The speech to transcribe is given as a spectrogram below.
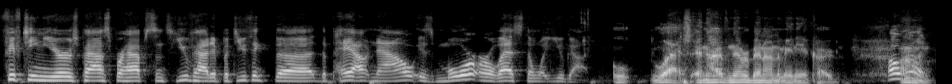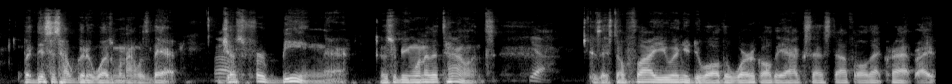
15 years past perhaps since you've had it, but do you think the the payout now is more or less than what you got? Oh, less, and I've never been on the Mania card. Oh, really? Um, but this is how good it was when I was there, oh. just for being there, just for being one of the talents. Yeah. Because they still fly you in, you do all the work, all the access stuff, all that crap, right?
